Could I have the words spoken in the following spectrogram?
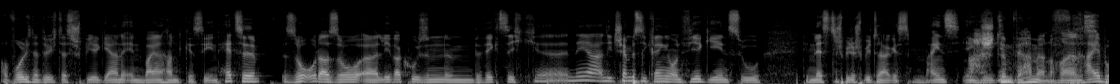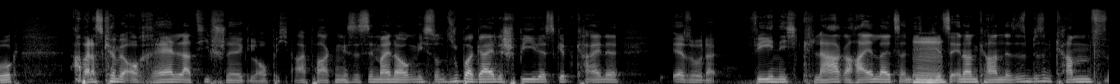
Obwohl ich natürlich das Spiel gerne in Bayern Hand gesehen hätte. So oder so, äh, Leverkusen ähm, bewegt sich äh, näher an die Champions League-Ränge und wir gehen zu dem letzten Spiel des Spieltages Mainz Ach, gegen stimmt, wir haben ja noch eins. Freiburg. Aber das können wir auch relativ schnell, glaube ich, abhaken. Es ist in meinen Augen nicht so ein super geiles Spiel. Es gibt keine, also da wenig klare Highlights, an die ich mich Mhm. jetzt erinnern kann. Es ist ein bisschen Kampf.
